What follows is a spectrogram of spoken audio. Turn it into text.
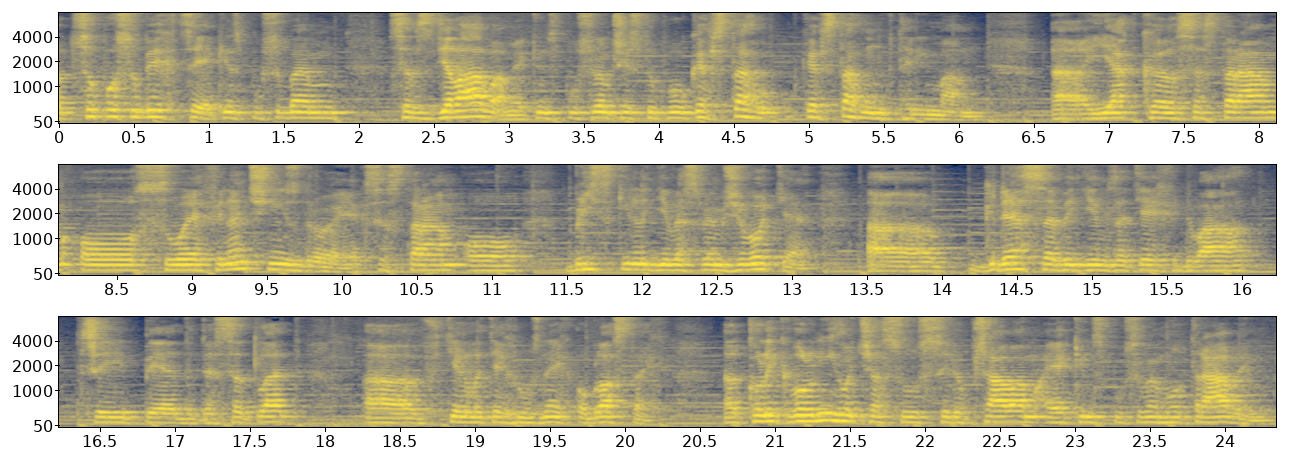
uh, co po sobě chci, jakým způsobem se vzdělávám, jakým způsobem přistupuji ke, vztahu, ke vztahům, který mám, jak se starám o svoje finanční zdroje, jak se starám o blízký lidi ve svém životě, kde se vidím za těch dva, tři, pět, deset let v těchto těch různých oblastech. Kolik volného času si dopřávám a jakým způsobem ho trávím.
